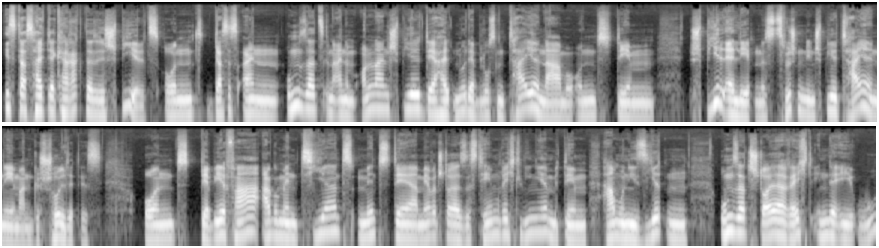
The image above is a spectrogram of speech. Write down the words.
ist das halt der Charakter des Spiels. Und das ist ein Umsatz in einem Online-Spiel, der halt nur der bloßen Teilnahme und dem Spielerlebnis zwischen den Spielteilnehmern geschuldet ist. Und der BFH argumentiert mit der Mehrwertsteuersystemrichtlinie, mit dem harmonisierten Umsatzsteuerrecht in der EU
